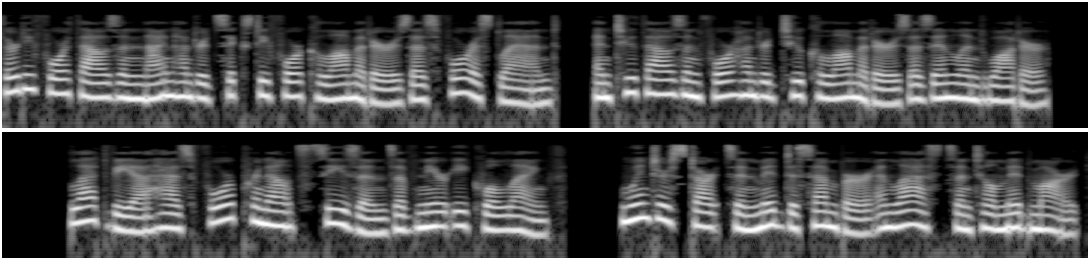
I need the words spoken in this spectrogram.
34,964 kilometers as forest land, and 2,402 kilometers as inland water. Latvia has four pronounced seasons of near equal length. Winter starts in mid-December and lasts until mid-March.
